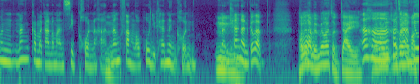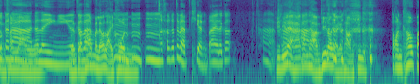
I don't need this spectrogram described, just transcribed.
มันนั่งกรรมการประมาณสิบคนนะคะ นั่งฟังเราพูดอยู่แค่หนึ่งคนอืม นั้นแค่นั้นก็แบบเขาจะทำเป็นไม่ค่อยสนใจอ่าฮะไม่ค่อยเขาจะแบบไม่ดูค่อยให้ควมกระสำคัญดาษเอะไรอย่างนี้เหมือนก็สัมแบภาษบณ์มาแล้วหลายคนอืมอืมแล้วเขาก็จะแบบเขียนไปแล้วก็ค่ะทีนี้แหละฮะค่คำถามที่เราอยากจะถามคือ ตอนเข้าไป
